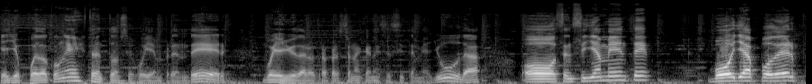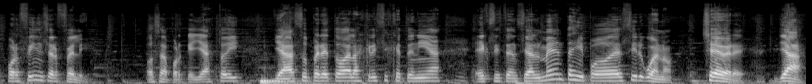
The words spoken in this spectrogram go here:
ya yo puedo con esto, entonces voy a emprender, voy a ayudar a otra persona que necesite mi ayuda, o sencillamente voy a poder por fin ser feliz. O sea, porque ya estoy, ya superé todas las crisis que tenía existencialmente y puedo decir, bueno, chévere, ya,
